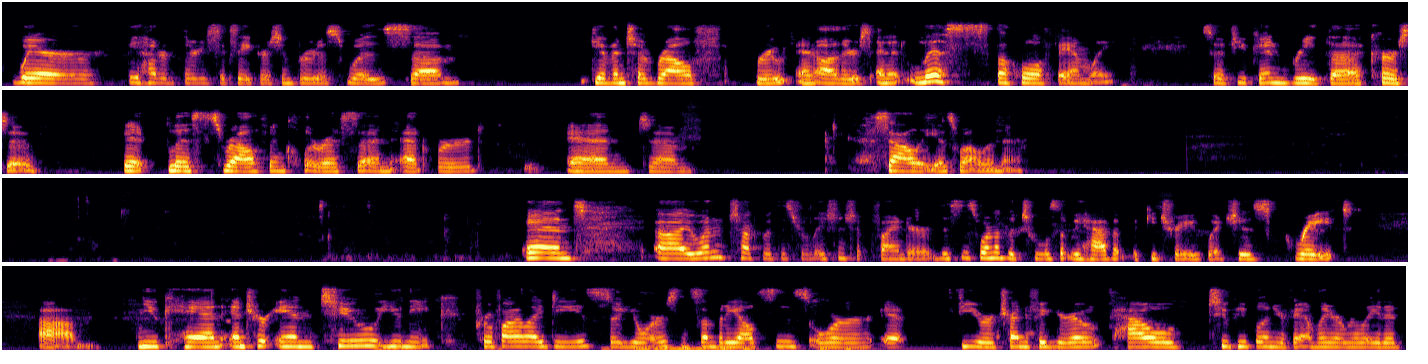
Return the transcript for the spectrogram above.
where the 136 acres in brutus was um, given to ralph root and others and it lists the whole family. So if you can read the cursive it lists ralph and clarissa and edward and um, sally as well in there. And I want to talk about this relationship finder. This is one of the tools that we have at WikiTree, which is great. Um, you can enter in two unique profile IDs, so yours and somebody else's, or if you're trying to figure out how two people in your family are related,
